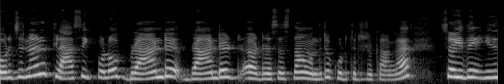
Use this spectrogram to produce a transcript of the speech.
original Classic Polo brand branded dresses தான் வந்துட்டு கொடுத்துட்ருக்காங்க. ஸோ இது இது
